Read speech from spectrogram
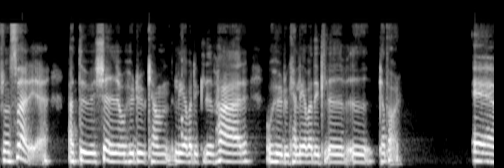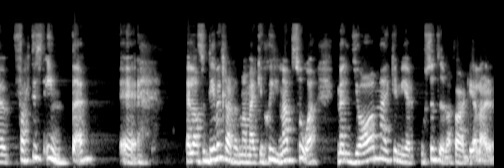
från Sverige? Att du är tjej och hur du kan leva ditt liv här och hur du kan leva ditt liv i Qatar? Eh, faktiskt inte. Eh, eller alltså, det är väl klart att man märker skillnad så. Men jag märker mer positiva fördelar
